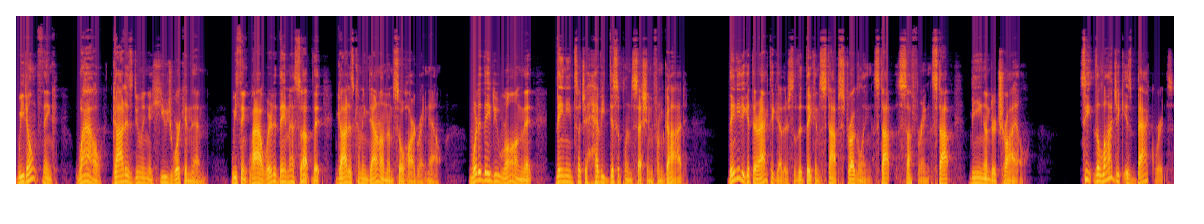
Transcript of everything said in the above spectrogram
we don't think, wow, God is doing a huge work in them. We think, wow, where did they mess up that God is coming down on them so hard right now? What did they do wrong that they need such a heavy discipline session from God? They need to get their act together so that they can stop struggling, stop suffering, stop being under trial. See, the logic is backwards.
